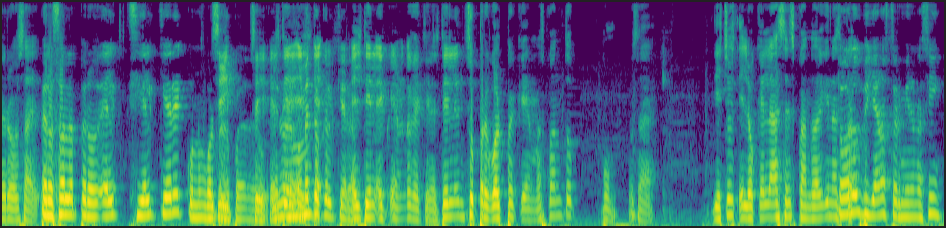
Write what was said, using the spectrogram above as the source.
Pero, o sea. Pero solo, pero él, si él quiere, con un golpe Sí, lo puede sí, él en el momento él- que él quiera. Él tiene el, el momento que quiere. Él tiene un super golpe que más cuánto. Pum. O sea. De hecho, lo que él hace es cuando alguien. Todos los villanos terminan así,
